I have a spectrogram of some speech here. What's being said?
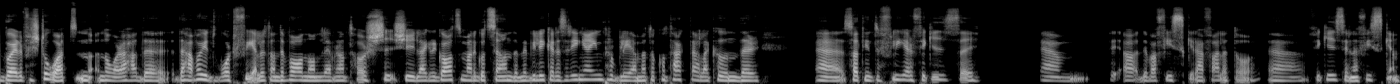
började förstå att några hade, det här var ju inte vårt fel, utan det var någon leverantörs ky- kylaggregat som hade gått sönder, men vi lyckades ringa in problemet och kontakta alla kunder eh, så att inte fler fick i sig, ja, det var fisk i det här fallet då, eh, fick i sig den här fisken.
